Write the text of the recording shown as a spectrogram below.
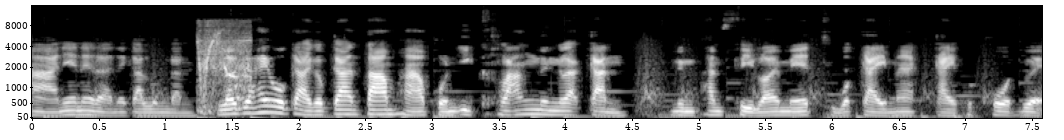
หาเนี่ยนี่แหละในการลงดัน เราจะให้โอกาสกับการตามหาผลอีกครั้งหนึ่งละกัน 1,400 เมตร ถือว่าไกลมาก ไกลโคตรด้วย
